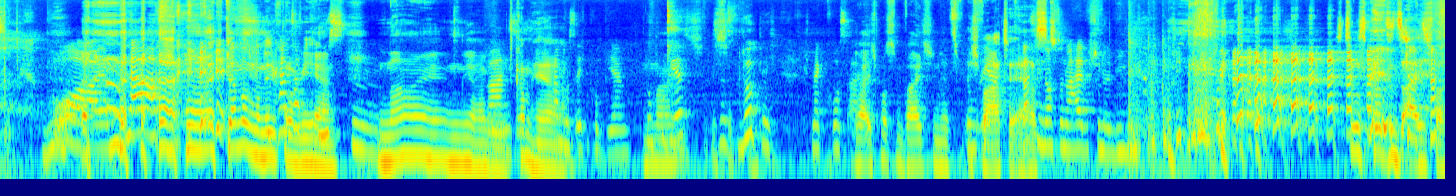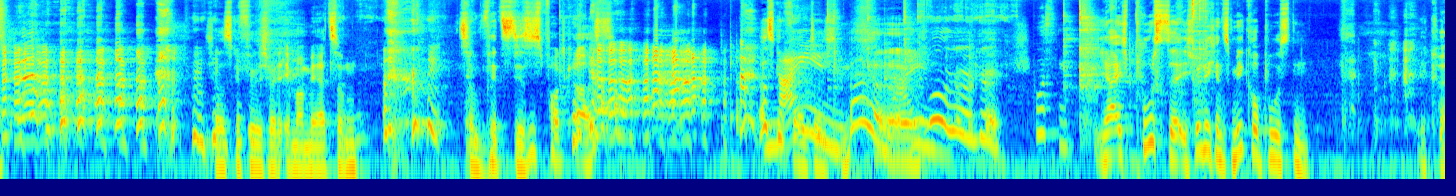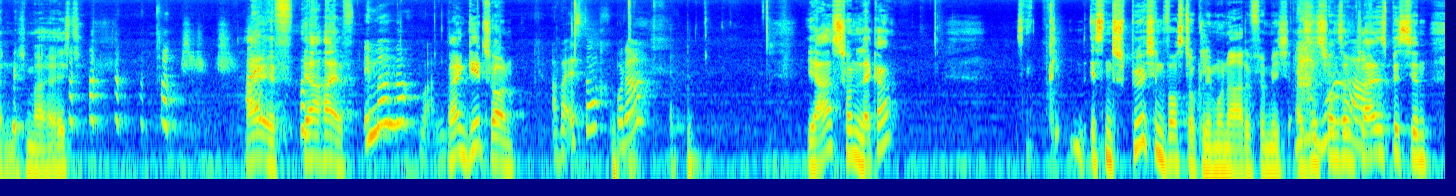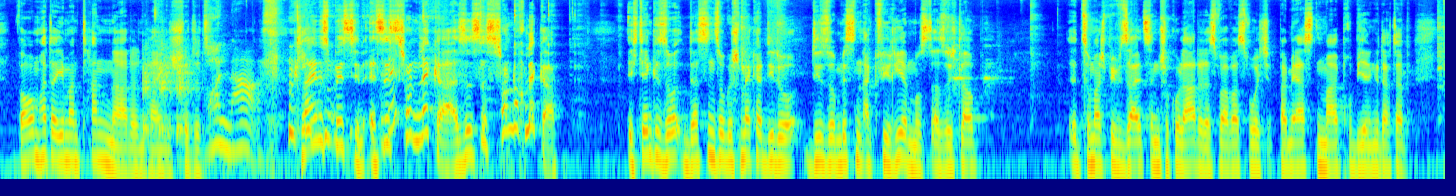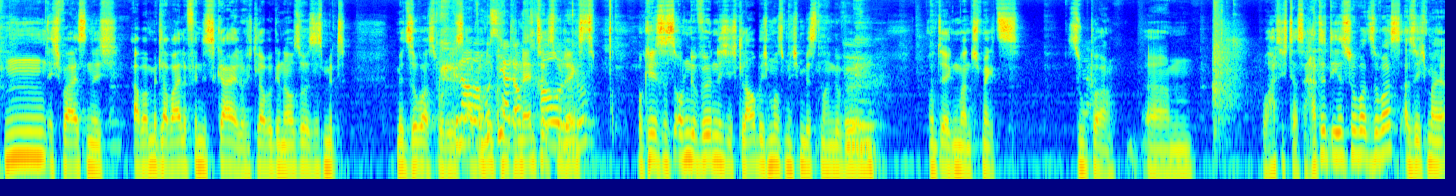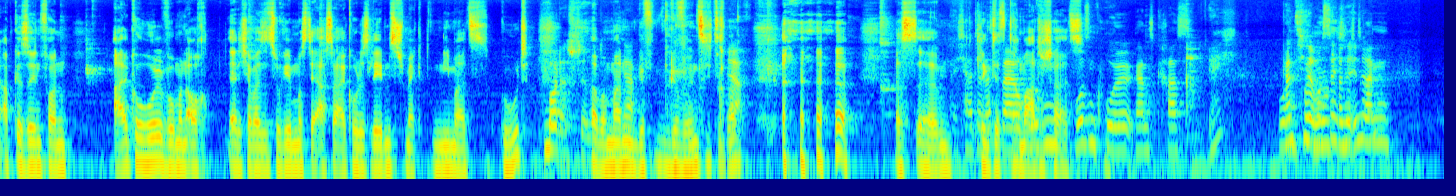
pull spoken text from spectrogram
Boah, klar. Ich kann das noch nicht probieren. Nein, ja gut, Wahnsinn. komm her. Da muss ich probieren. Du Nein, probierst? Das ist wirklich. Schmeckt großartig. Ja, ich muss ein Weilchen jetzt. Ich Ja, warte Lass ihn erst. noch so eine halbe Stunde liegen. Ich tue es kurz ins Eisfach. Ich habe das Gefühl, ich werde immer mehr zum, zum Witz dieses Podcasts. Das gefällt euch. Nein. Pusten. Ja, ich puste. Ich will nicht ins Mikro pusten. Ihr könnt mich mal echt. Half. Ja, half. Immer noch? Wann? Nein, geht schon. Aber ist doch, oder? Ja, ist schon lecker. Ist ein Spürchen Vostok-Limonade für mich. Also es ist schon so ein ja. kleines bisschen. Warum hat da jemand Tannennadeln reingeschüttet? Lars. Kleines bisschen. Es ist schon lecker. Also es ist schon noch lecker. Ich denke, so, das sind so Geschmäcker, die du, die so ein bisschen akquirieren musst. Also ich glaube, äh, zum Beispiel Salz in Schokolade, das war was, wo ich beim ersten Mal probieren gedacht habe, hm, ich weiß nicht. Aber mittlerweile finde ich es geil. Und ich glaube, genauso ist es mit, mit sowas, wo du Genau, einfach eine sich halt Komponente ist, wo du trauen, denkst, okay, es ist ungewöhnlich, ich glaube, ich muss mich ein bisschen dran gewöhnen. Mhm. Und irgendwann schmeckt es super. Ähm, wo hatte ich das? Hattet ihr sowas- sowas? Also ich meine, abgesehen von Alkohol, wo man auch ehrlicherweise zugeben muss, der erste Alkohol des Lebens schmeckt niemals gut. Boah, das stimmt. Aber man Ja. ge gewöhnt sich dran. das ähm, Ich hatte klingt das jetzt bei dramatischer Rosen, als. Rosenkohl ganz krass. Echt? Kannst du dich da noch musste dran ich mich erinnern?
